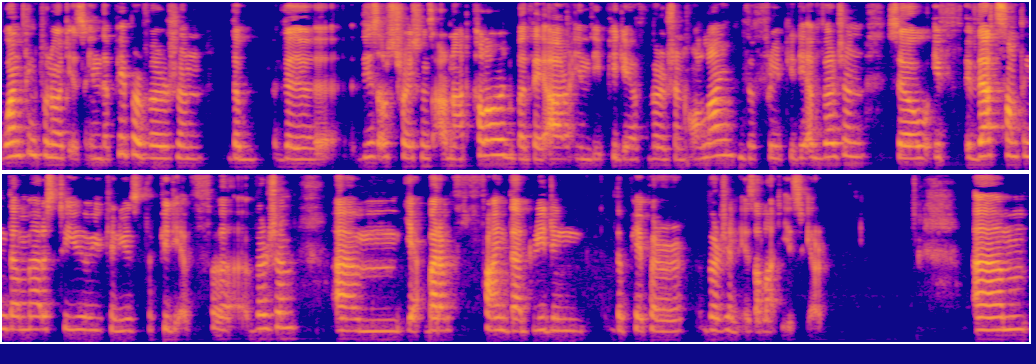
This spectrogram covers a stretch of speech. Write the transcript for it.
one thing to note is in the paper version, the the these illustrations are not colored, but they are in the PDF version online, the free PDF version. So if, if that's something that matters to you, you can use the PDF uh, version. Um, yeah, but I find that reading the paper version is a lot easier. Um,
